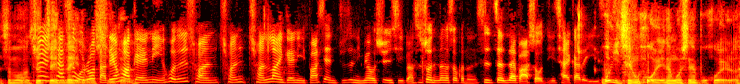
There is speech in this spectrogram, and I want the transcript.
什么就所以下次我如果打电话的给你，或者是传传传 line 给你，发现就是你没有讯息，表示说你那个时候可能是正在把手机拆开的意思。我以前会，但我现在不会了。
